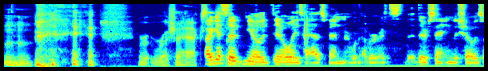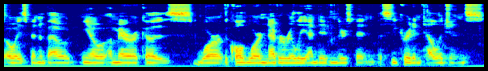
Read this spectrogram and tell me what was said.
Mm-hmm. R- Russia hacks. I guess it you know it, it, always has been or whatever. It's they're saying the show has always been about you know America's war. The Cold War never really ended, and there's been a secret intelligence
